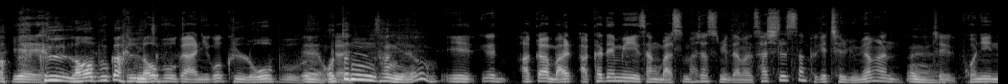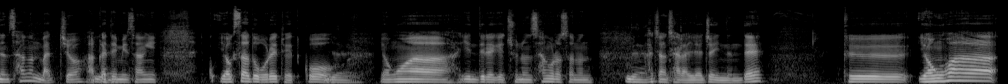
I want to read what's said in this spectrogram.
예. 글러브가 글러브가 아니고 글로브. 예, 그러니까 어떤 상이에요? 이 아까 말, 아카데미상 말씀하셨습니다만 사실상 그게 제일 유명한 예. 제일 권위 있는 상은 맞죠. 아카데미상이 예. 역사도 오래됐고 예. 영화인들에게 주는 상으로서는 네. 가장 잘 알려져 있는데 그 영화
